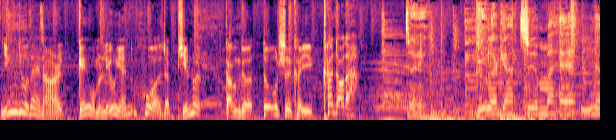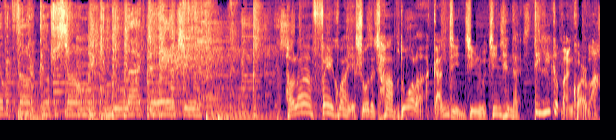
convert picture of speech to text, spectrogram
您就在哪儿给我们留言或者评论，刚哥都是可以看到的。好了，废话也说的差不多了，赶紧进入今天的第一个板块吧。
